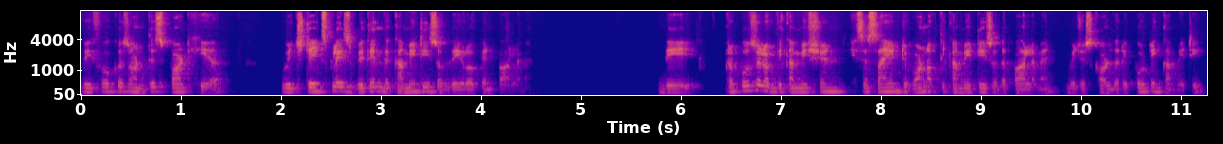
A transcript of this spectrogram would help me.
we focus on this part here, which takes place within the committees of the European Parliament. The proposal of the Commission is assigned to one of the committees of the Parliament, which is called the Reporting Committee,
